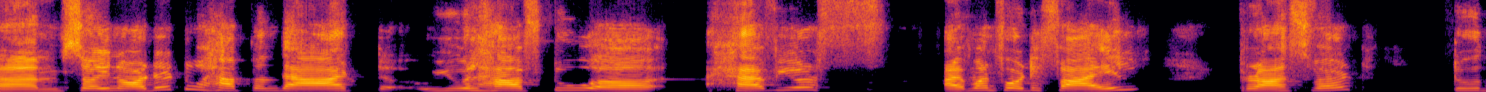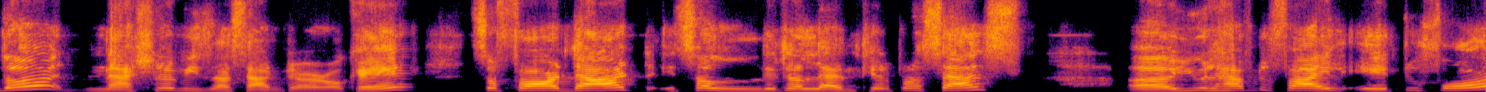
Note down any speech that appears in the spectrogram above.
Um, so in order to happen that, you will have to uh, have your I-140 file transferred to the National Visa Center, okay? So for that, it's a little lengthier process. uh, you'll have to file 824,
